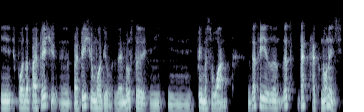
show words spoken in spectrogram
in, for the bifacial, uh, bifacial module, the most uh, famous one, that is that that technology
